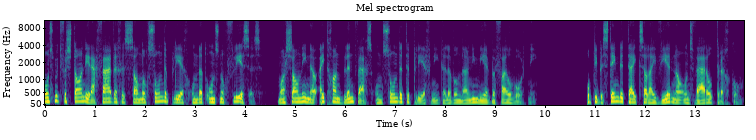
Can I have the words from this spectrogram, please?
Ons moet verstaan die regverdiges sal nog sonde pleeg omdat ons nog vlees is, maar sal nie nou uitgaan blindwegs om sonde te pleeg nie, hulle wil nou nie meer bevuil word nie. Op die bestemde tyd sal hy weer na ons wêreld terugkom.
